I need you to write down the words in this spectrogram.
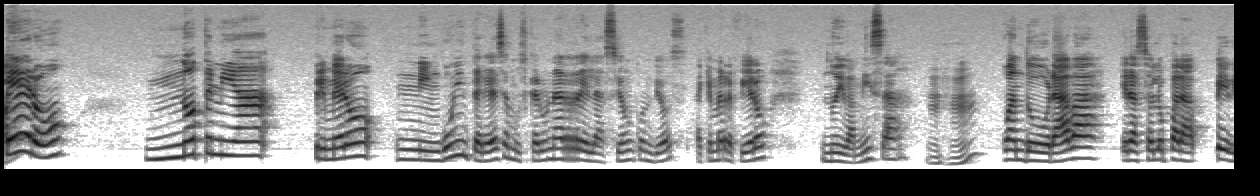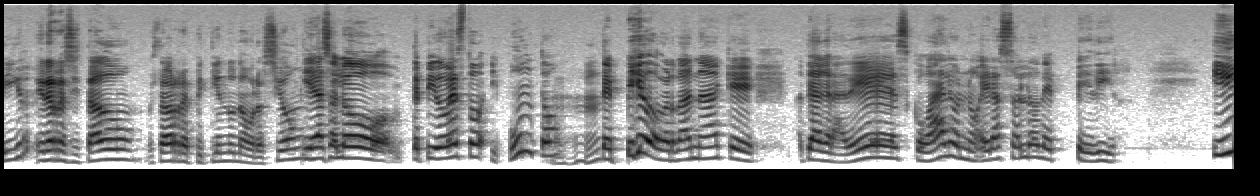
Pero no tenía primero ningún interés en buscar una relación con Dios. ¿A qué me refiero? No iba a misa. Cuando oraba era solo para pedir. Era recitado, estaba repitiendo una oración. Y era solo, te pido esto y punto. Te pido, ¿verdad? Nada que te agradezco, algo, no, era solo de pedir. Y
